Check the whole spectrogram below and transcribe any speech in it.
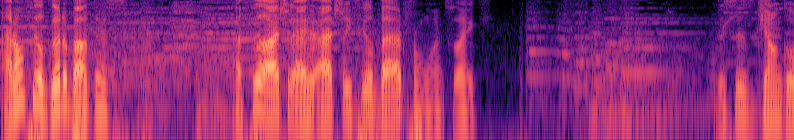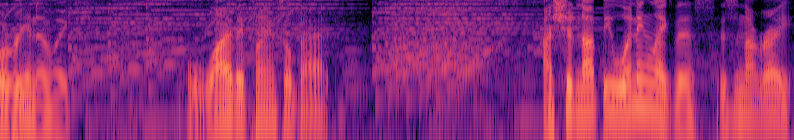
I don't feel good about this. I feel actually I actually feel bad for once. Like this is Jungle Arena. Like why are they playing so bad? I should not be winning like this. This is not right.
